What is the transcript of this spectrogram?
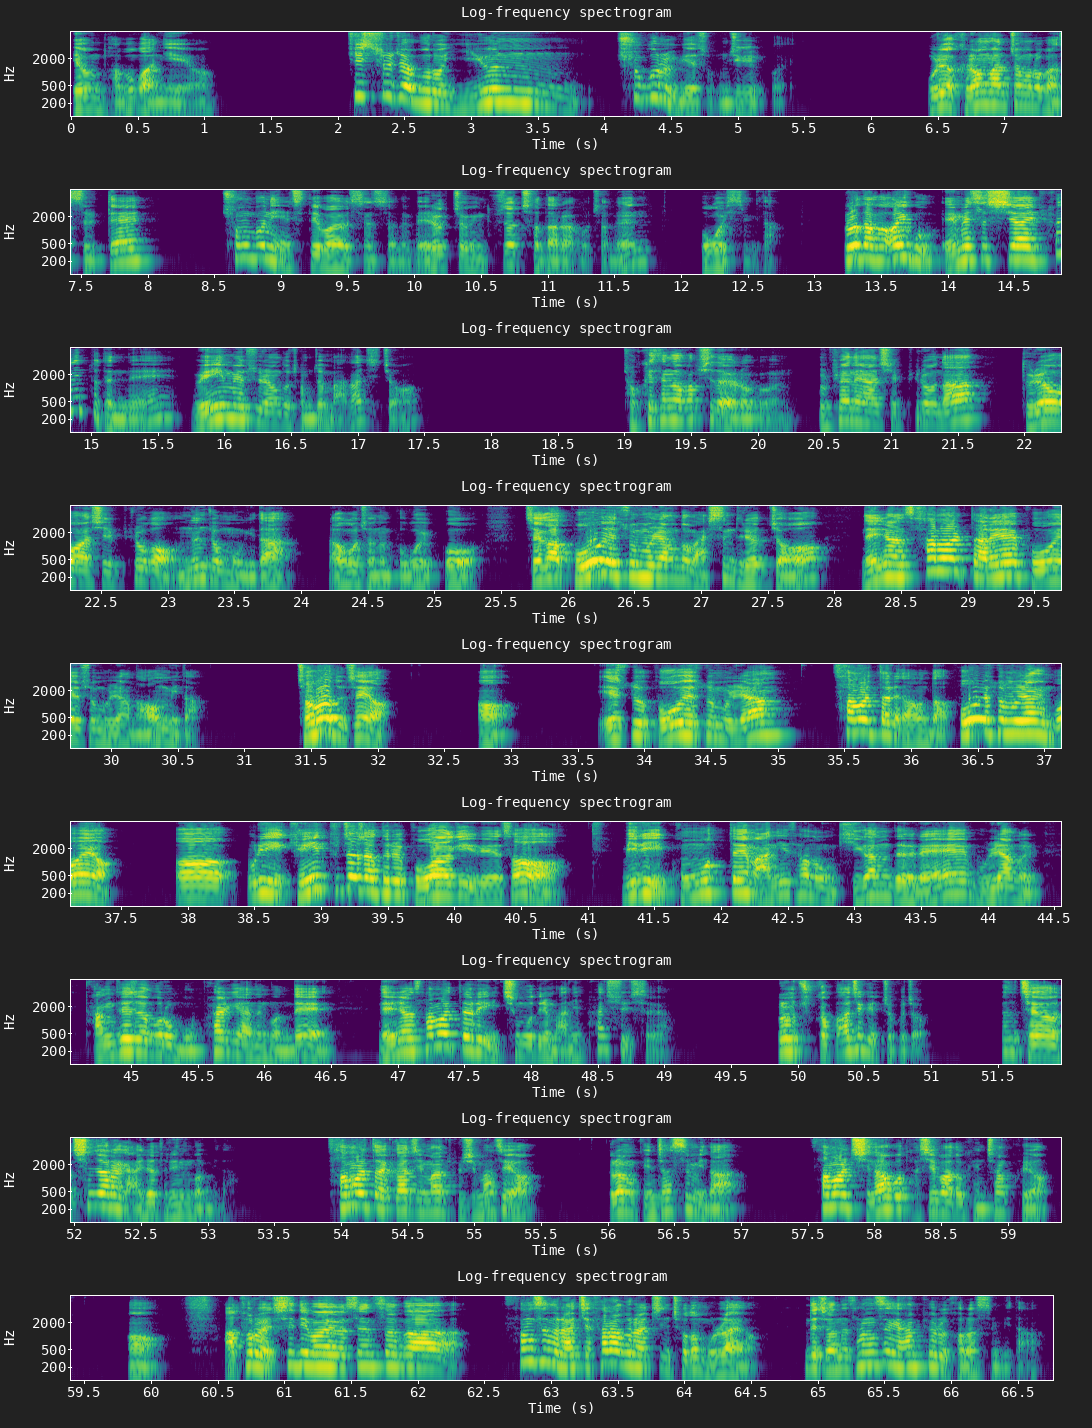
기업은 바보가 아니에요. 필수적으로 이윤 추구를 위해서 움직일 거예요. 우리가 그런 관점으로 봤을 때 충분히 SD 바이오 센서는 매력적인 투자처다라고 저는 보고 있습니다. 그러다가 아이고 MSCI 편입도 됐네. 외인 매수량도 점점 많아지죠. 좋게 생각합시다, 여러분. 불편해하실 필요나 두려워하실 필요가 없는 종목이다. 라고 저는 보고 있고, 제가 보호예수 물량도 말씀드렸죠. 내년 3월 달에 보호예수 물량 나옵니다. 적어두세요. 어, 예수, 보호예수 물량 3월 달에 나온다. 보호예수 물량이 뭐예요? 어, 우리 개인 투자자들을 보호하기 위해서 미리 공모 때 많이 사놓은 기관들의 물량을 강제적으로 못 팔게 하는 건데 내년 3월 달에 이 친구들이 많이 팔 수 있어요. 그럼 주가 빠지겠죠, 그죠? 그래서 제가 친절하게 알려드리는 겁니다. 3월 달까지만 조심하세요. 그러면 괜찮습니다. 3월 지나고 다시 봐도 괜찮고요. 어, 앞으로 SD 바이오 센서가 상승을 할지 하락을 할지는 저도 몰라요. 근데 저는 상승에 한 표를 걸었습니다.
